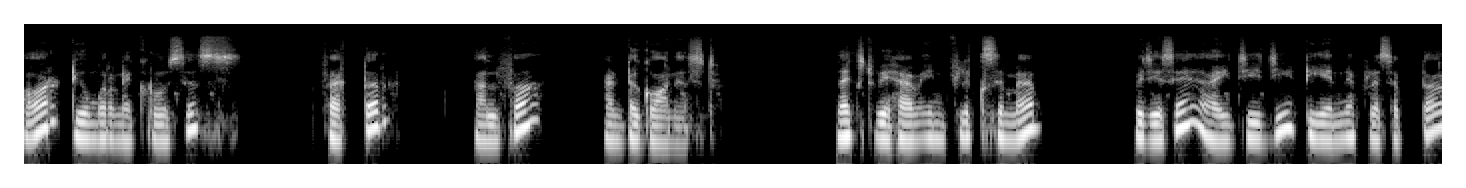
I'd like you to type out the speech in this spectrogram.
are tumor necrosis factor alpha antagonist. Next we have infliximab which is a IgG TNF receptor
